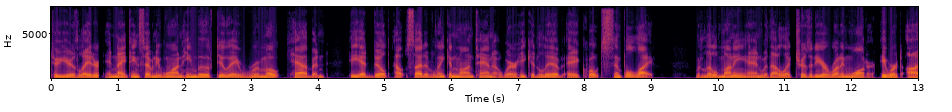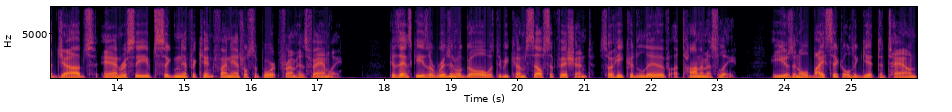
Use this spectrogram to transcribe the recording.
Two years later, in 1971, he moved to a remote cabin he had built outside of Lincoln, Montana, where he could live a, quote, simple life with little money and without electricity or running water. He worked odd jobs and received significant financial support from his family. Kaczynski's original goal was to become self sufficient so he could live autonomously. He used an old bicycle to get to town,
